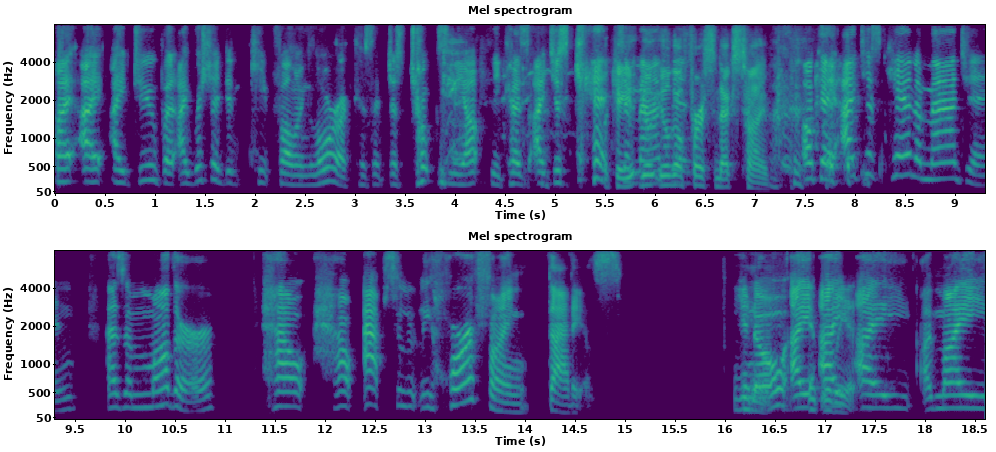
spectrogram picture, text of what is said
I, I, I do, but I wish I didn't keep following Laura because it just chokes me up because I just can't. Okay, you, you'll go first next time. okay, I just can't imagine as a mother how how absolutely horrifying that is. You it know I, really I, I i my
